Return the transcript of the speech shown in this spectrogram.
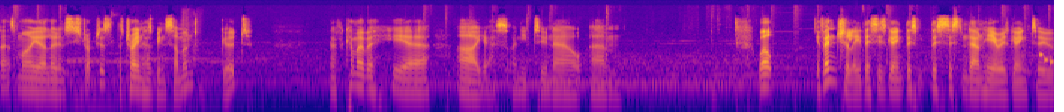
That's my uh, low density structures. The train has been summoned. Good. And if I come over here... Ah, yes. I need to now... Um, well, eventually this is going... This this system down here is going to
